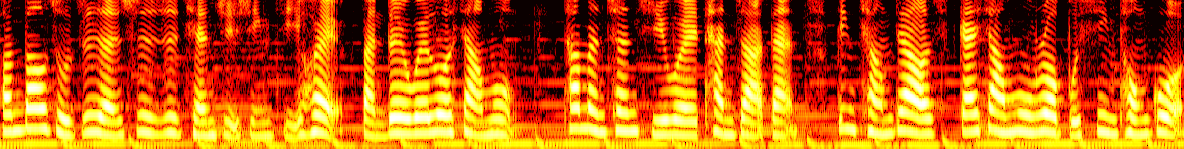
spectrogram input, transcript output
环保组织人士日前举行集会，反对微弱项目。他们称其为“碳炸弹”，并强调该项目若不幸通过，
